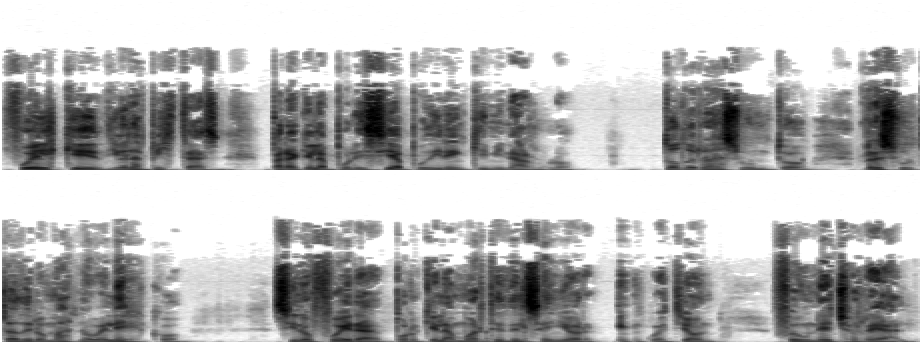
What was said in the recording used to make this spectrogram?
fue el que dio las pistas para que la policía pudiera incriminarlo todo el asunto resulta de lo más novelesco, si no fuera porque la muerte del Señor en cuestión fue un hecho real.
